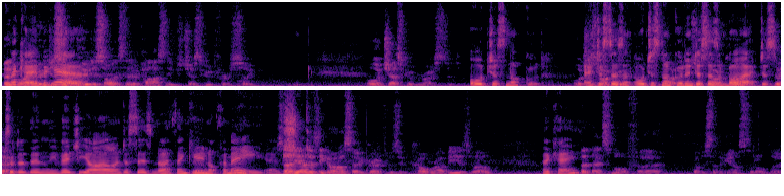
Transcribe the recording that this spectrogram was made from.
But Okay, like, who, but decide, yeah. who decides that a parsnip's just good for a soup, or just good roasted, or just not good, or and just doesn't, good? or just not Like, good and just, not doesn't cool. buy it. Just looks Yeah. at it in the veggie aisle and just says, "No, thank you, Yeah. not for me." And So sh- the other thing I also grabbed was a kohlrabi as well, okay, but that's more for probably something else that I'll do.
